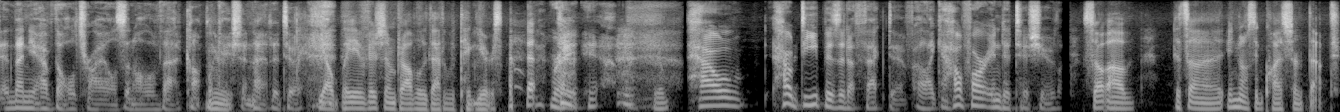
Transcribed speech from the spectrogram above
and then you have the whole trials and all of that complication mm. added to it. Yeah, we envision probably that would take years. right. Yeah. Yep. How how deep is it effective? Like how far into tissue? So um, it's an interesting question that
